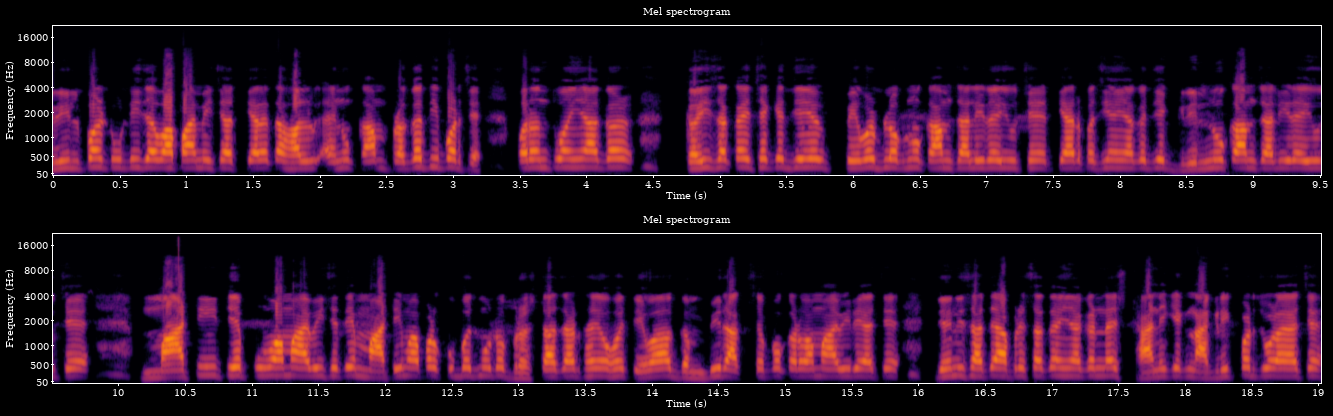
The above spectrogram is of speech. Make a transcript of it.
ગ્રીલ પણ તૂટી જવા પામી છે. અત્યારે તો હાલ એનું કામ પ્રગતિ પર છે. પરંતુ અહીંયા આગળ કહી શકાય છે કે જે પેવર બ્લોકનું કામ ચાલી રહ્યું છે, ત્યાર પછી અહીંયા આગળ જે ગ્રીલનું કામ ચાલી રહ્યું છે, માટી જે પૂરવામાં આવી છે તે માટીમાં પણ ખૂબ જ મોટો ભ્રષ્ટાચાર થયો હોય તેવા ગંભીર આક્ષેપો કરવામાં આવી રહ્યા છે. જેની સાથે આપણી સાથે અહીંયા આગળના સ્થાનિક એક નાગરિક પણ જોડાયા છે.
